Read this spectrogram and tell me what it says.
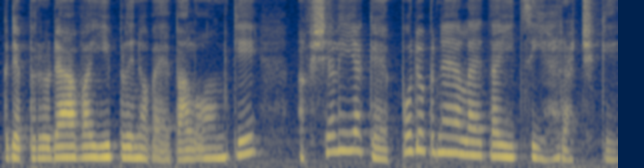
kde prodávají plynové balónky a všelijaké podobné létající hračky.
